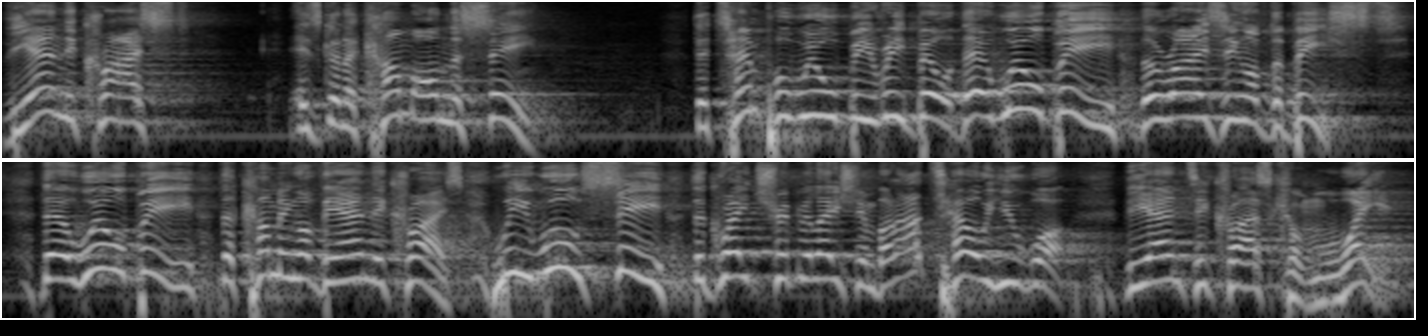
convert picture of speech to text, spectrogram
The Antichrist is going to come on the scene. The temple will be rebuilt. There will be the rising of the beast. There will be the coming of the Antichrist. We will see the great tribulation. But I tell you what, the Antichrist can wait.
